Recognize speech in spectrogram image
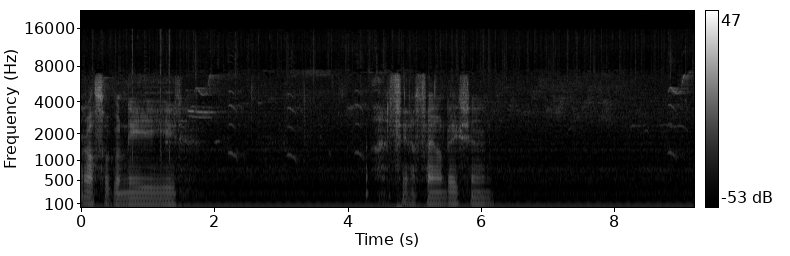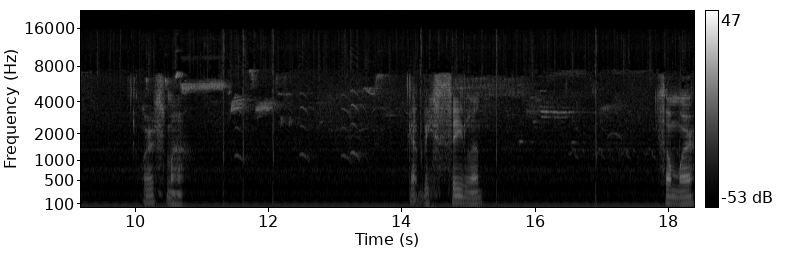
We're also gonna need let's see a foundation. Where's my Gotta be ceiling somewhere.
